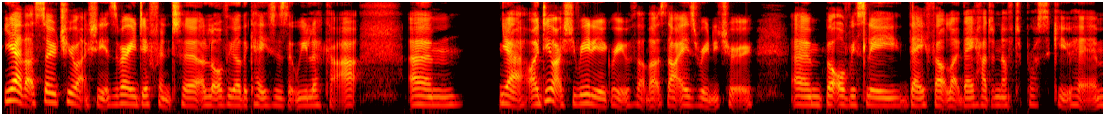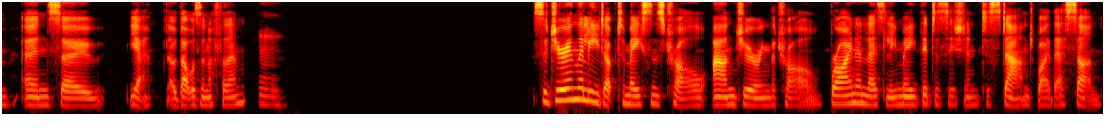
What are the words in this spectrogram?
Yeah, that's so true, actually. It's very different to a lot of the other cases that we look at. Um, yeah, I do actually really agree with that. That's that is really true. Um, but obviously they felt like they had enough to prosecute him, and so yeah, that was enough for them. Mm. So during the lead up to Mason's trial and during the trial, Brian and Leslie made the decision to stand by their son.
